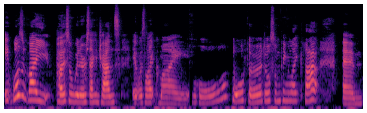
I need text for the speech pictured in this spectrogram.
It wasn't my personal winner of second chance. It was like my fourth or third or something like that. Um,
